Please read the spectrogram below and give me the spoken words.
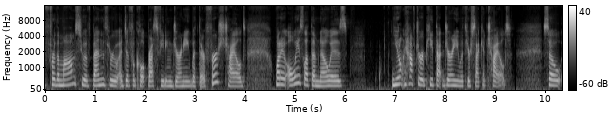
for the moms who have been through a difficult breastfeeding journey with their first child, what I always let them know is you don't have to repeat that journey with your second child. So,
